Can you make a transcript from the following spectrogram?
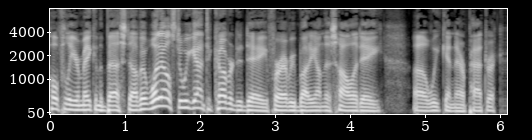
Hopefully, you're making the best of it. What else do we got to cover today for everybody on this holiday uh, weekend there, Patrick?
